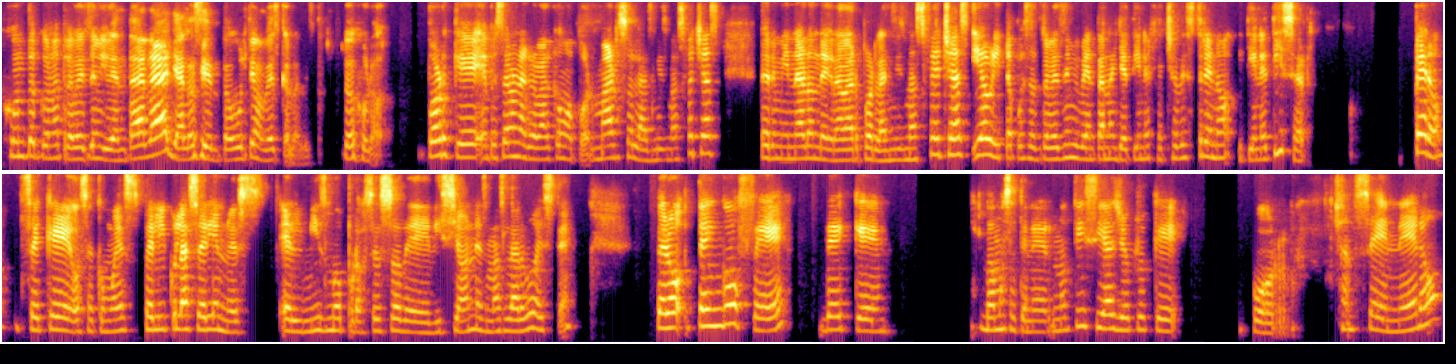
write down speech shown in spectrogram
junto con a través de mi ventana, ya lo siento, última vez que lo he visto, lo juro, porque empezaron a grabar como por marzo las mismas fechas, terminaron de grabar por las mismas fechas y ahorita pues a través de mi ventana ya tiene fecha de estreno y tiene teaser. Pero sé que, o sea, como es película serie, no es el mismo proceso de edición, es más largo este, pero tengo fe de que vamos a tener noticias, yo creo que por chance enero,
